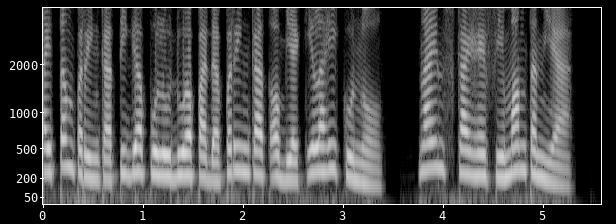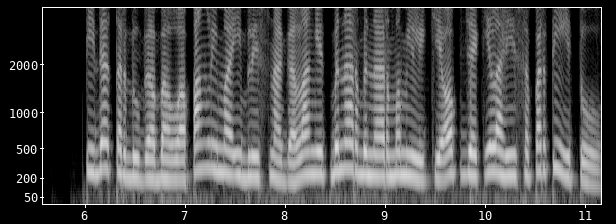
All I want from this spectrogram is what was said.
item peringkat 32 pada peringkat objek ilahi kuno. Nine Sky Heavy Mountain ya. Tidak terduga bahwa Panglima Iblis Naga Langit benar-benar memiliki objek ilahi seperti itu.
